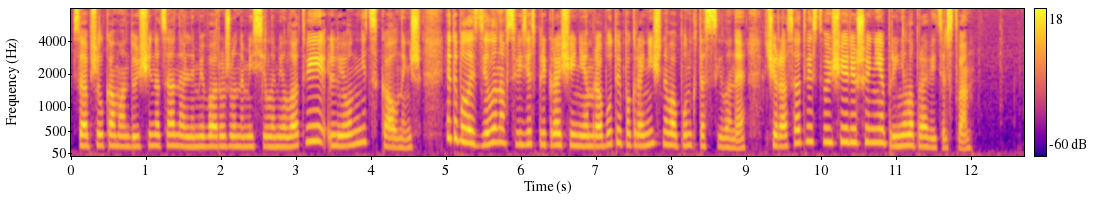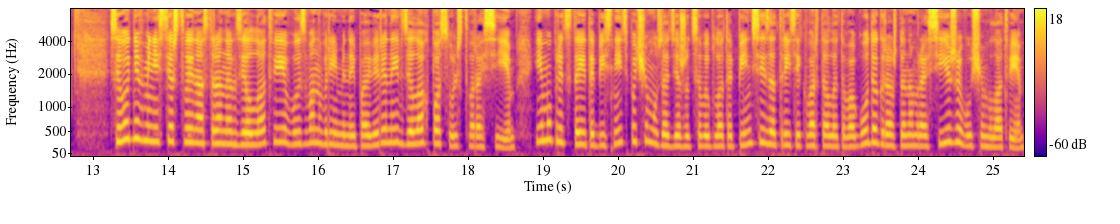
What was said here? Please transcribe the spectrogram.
сообщил командующий национальными вооруженными силами Латвии Леонид Калнинш. Это было сделано в связи с прекращением работы пограничного пункта Силане. Вчера соответствующее решение приняло правительство. Сегодня в Министерство иностранных дел Латвии вызван временный поверенный в делах посольства России. Ему предстоит объяснить, почему задержится выплата пенсий за третий квартал этого года гражданам России, живущим в Латвии.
